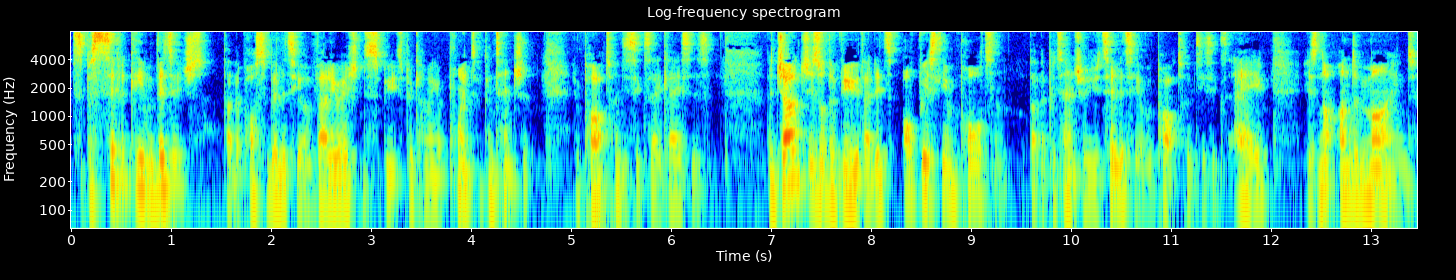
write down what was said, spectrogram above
specifically envisaged that the possibility of valuation disputes becoming a point of contention in Part 26A cases. The judge is of the view that it's obviously important that the potential utility of a Part 26A is not undermined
